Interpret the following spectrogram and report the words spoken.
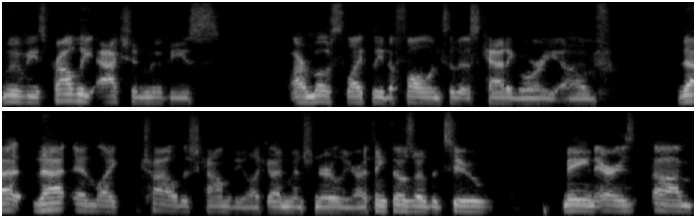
movies, probably action movies are most likely to fall into this category of that that and like childish comedy like i mentioned earlier i think those are the two main areas um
